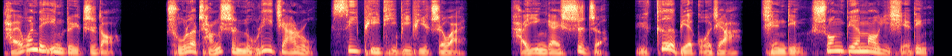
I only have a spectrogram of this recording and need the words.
台湾的应对之道，除了尝试努力加入 CPTPP 之外，还应该试着与个别国家签订双边贸易协定，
